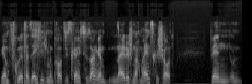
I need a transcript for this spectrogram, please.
wir haben früher tatsächlich, man traut sich es gar nicht zu sagen, wir haben neidisch nach Mainz geschaut, wenn, und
